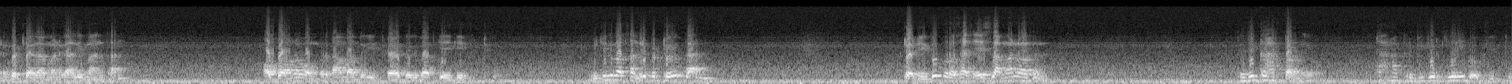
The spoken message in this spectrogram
yang kedalaman Kalimantan. Apa ono wong pertama tuh hidayah itu lewat kiai kiai. Mungkin lewat santri pedotan dan itu proses Islam kan jadi kapan ya. Cara berpikir kiai kok gitu.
